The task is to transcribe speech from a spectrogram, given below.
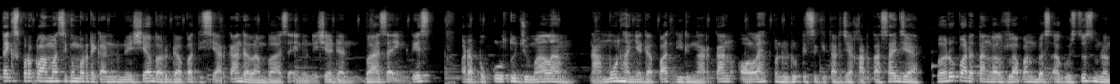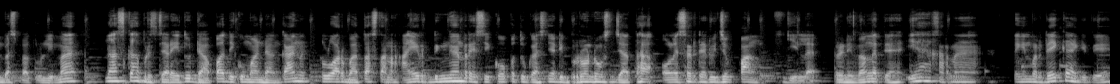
teks proklamasi kemerdekaan Indonesia baru dapat disiarkan dalam bahasa Indonesia dan bahasa Inggris pada pukul 7 malam, namun hanya dapat didengarkan oleh penduduk di sekitar Jakarta saja. Baru pada tanggal 18 Agustus 1945, naskah bersejarah itu dapat dikumandangkan keluar batas tanah air dengan resiko petugasnya diberondong senjata oleh serdadu Jepang. Gila, berani banget ya. Ya, karena pengen merdeka gitu ya.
